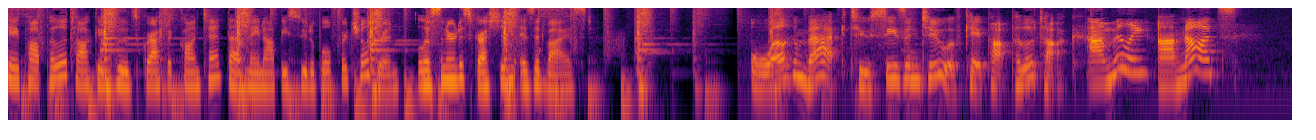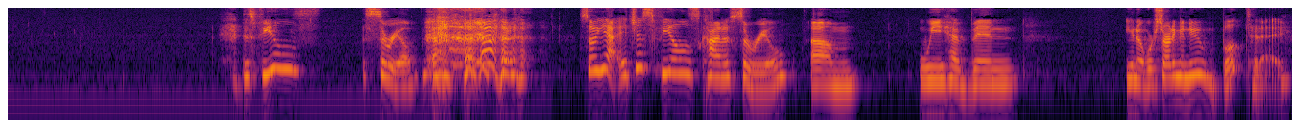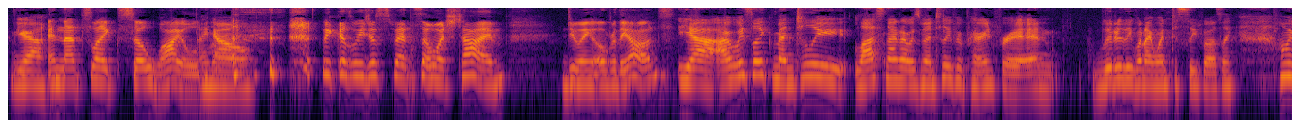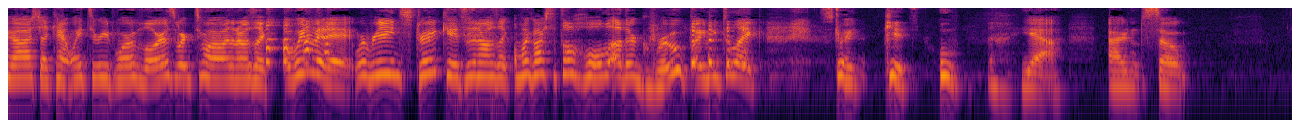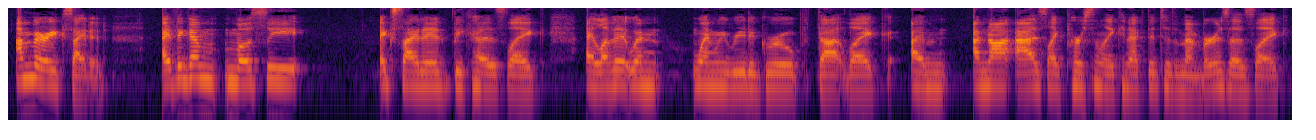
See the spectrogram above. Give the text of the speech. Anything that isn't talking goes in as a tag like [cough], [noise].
K-pop Pillow Talk includes graphic content that may not be suitable for children. Listener discretion is advised. Welcome back to season two of K-pop Pillow Talk. I'm Milly. I'm Nads. This feels surreal. [laughs] so yeah, it just feels kind of surreal. Um, we have been, you know, we're starting a new book today. Yeah. And that's like so wild. I know. [laughs] because we just spent so much time doing over the odds. Yeah, I was like mentally last night I was mentally preparing for it and literally when I went to sleep I was like, "Oh my gosh, I can't wait to read more of Laura's work tomorrow." And then I was like, "Oh, wait a minute. We're reading Stray Kids." And then I was like, "Oh my gosh, that's a whole other group. I need to like [laughs] Stray Kids. Ooh. [sighs] yeah." And so I'm very excited. I think I'm mostly excited because like I love it when when we read a group that like I'm I'm not as like personally connected to the members as like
